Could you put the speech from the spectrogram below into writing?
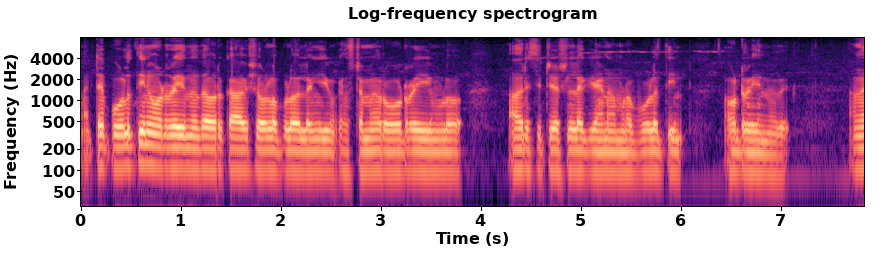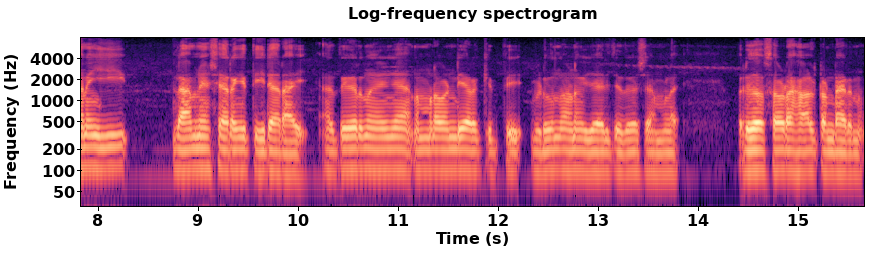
മറ്റേ പോളിത്തീൻ ഓർഡർ ചെയ്യുന്നത് അവർക്ക് ആവശ്യമുള്ളപ്പോഴോ അല്ലെങ്കിൽ കസ്റ്റമർ ഓർഡർ ചെയ്യുമ്പോഴോ ആ ഒരു സിറ്റുവേഷനിലൊക്കെയാണ് നമ്മുടെ പോളിത്തീൻ ഓർഡർ ചെയ്യുന്നത്. അങ്ങനെ ഈ ലാമിനേഷൻ ഇറങ്ങി തീരാറായി. അത് തീർന്നു കഴിഞ്ഞാൽ നമ്മുടെ വണ്ടി ഇറക്കി വിടുമെന്നാണ് വിചാരിച്ചത്. പക്ഷേ നമ്മളെ ഒരു ദിവസം അവിടെ ഹാൾട്ട് ഉണ്ടായിരുന്നു.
